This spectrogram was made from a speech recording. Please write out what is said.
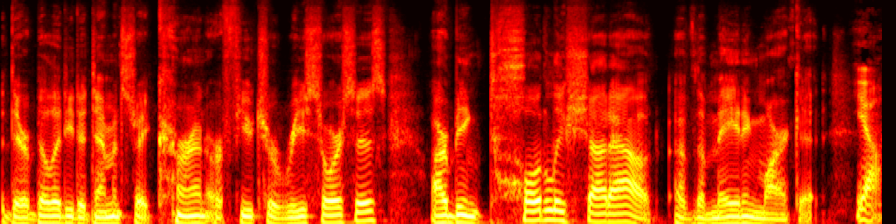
their ability to demonstrate current or future resources, are being totally shut out of the mating market. Yeah.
